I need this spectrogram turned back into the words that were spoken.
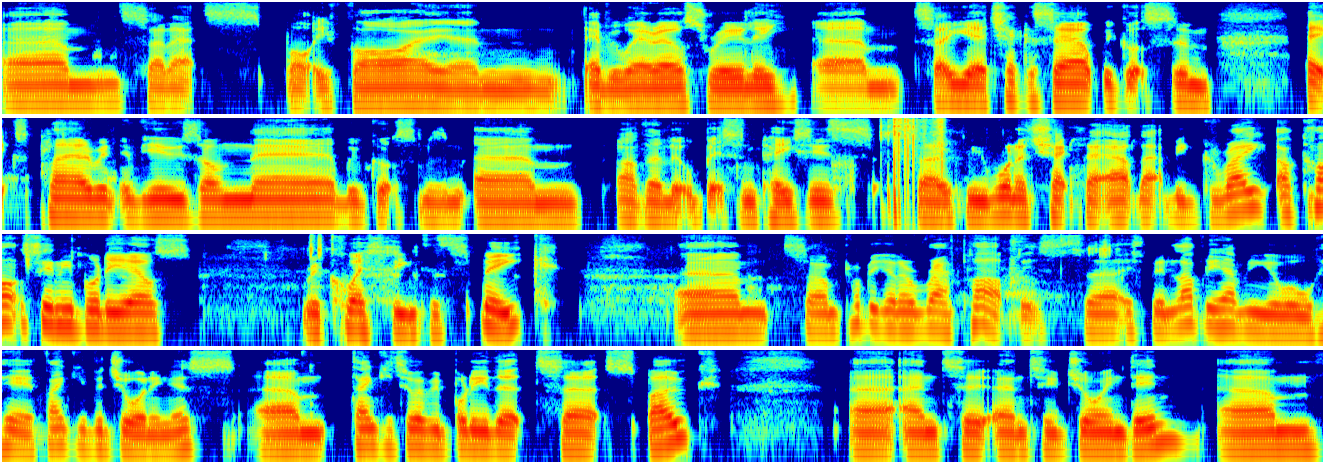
Um, so that's Spotify and everywhere else, really. Um, so yeah, check us out. We've got some ex-player interviews on there. We've got some um, other little bits and pieces. So if you want to check that out, that'd be great. I can't see anybody else requesting to speak. Um, so I'm probably going to wrap up. It's uh, it's been lovely having you all here. Thank you for joining us. Um, thank you to everybody that uh, spoke uh, and to and to joined in. Um,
